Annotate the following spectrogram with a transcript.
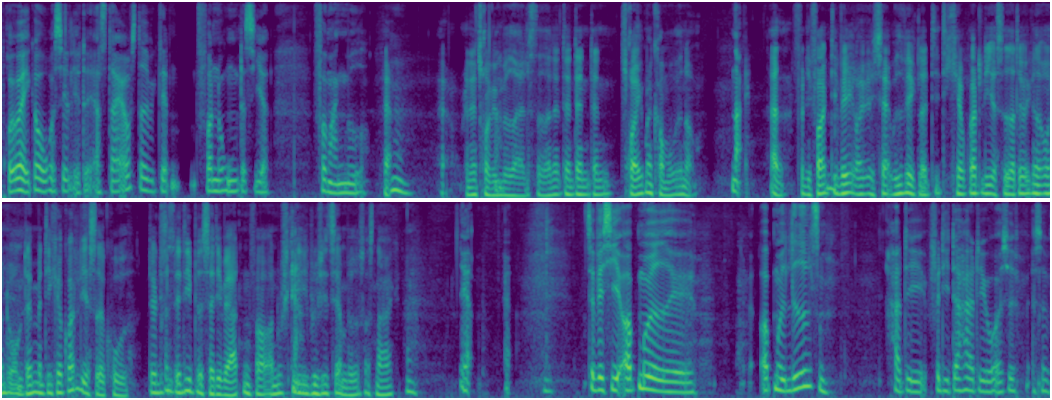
prøver ikke at oversælge det. Altså, der er jo stadigvæk den for nogen, der siger, for mange møder. Ja, mm. ja men jeg tror, vi møder alle steder. Den, den, den, den tror jeg ikke, man kommer udenom. Nej. Altså, fordi folk, de vil, især udviklere, de, de kan jo godt lide at sidde, og det er jo ikke noget ondt om dem, men de kan jo godt lide at sidde og kode. Det er jo ligesom Præcis. det, de er blevet sat i verden for, og nu skal ja. de pludselig til at mødes og snakke. Ja. ja. ja. Så vil jeg sige, op mod, øh, op mod ledelsen, har det, fordi der har det jo også, altså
